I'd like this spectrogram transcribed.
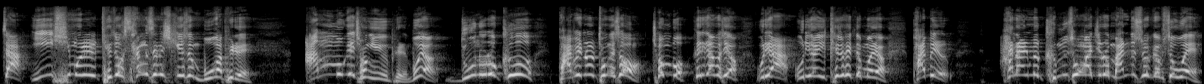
자, 이 힘을 계속 상승시키기 위해서 뭐가 필요해? 안목의 정의가 필요해. 뭐야? 눈으로 그 바빌론을 통해서 전부. 그러니까 보세요. 우리가 우리가 계속했던 뭐야? 바빌 하나님을 금송아지로 만들 수밖에 없어. 왜?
